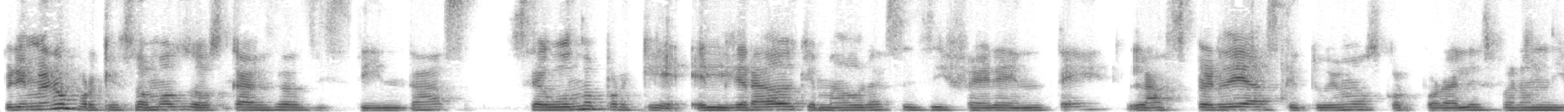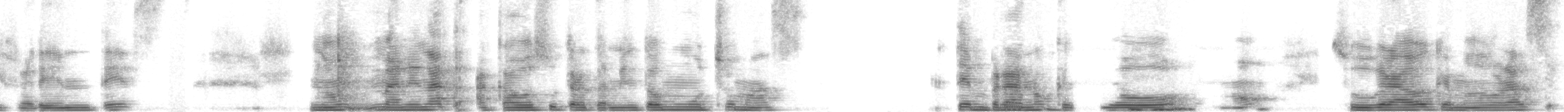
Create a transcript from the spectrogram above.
primero porque somos dos cabezas distintas, segundo porque el grado de quemaduras es diferente, las pérdidas que tuvimos corporales fueron diferentes. ¿no? Marina acabó su tratamiento mucho más temprano que yo, ¿no? Su grado de quemaduras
